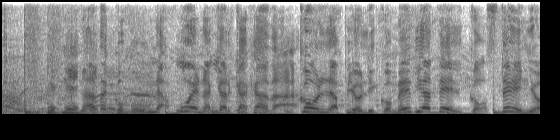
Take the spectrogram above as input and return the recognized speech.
Nada como una buena carcajada con la Piolicomedia del costeño.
